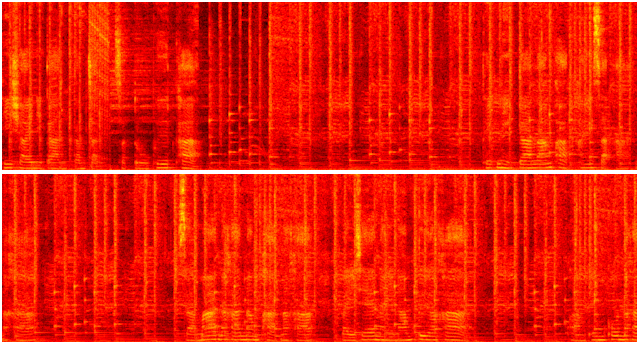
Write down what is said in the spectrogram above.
ที่ใช้ในการกำจัดศัตรูพืชค่ะ ทคนิคการล้างผักให้สะอาดนะคะ สามารถนะคะนำผักนะคะ ไปแช่ในน้ำเกลือค่ะ ความเข้มข้นนะคะ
